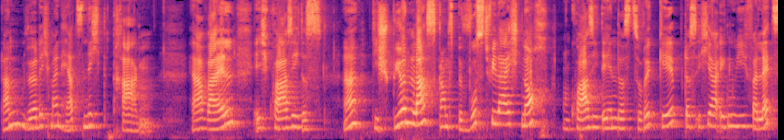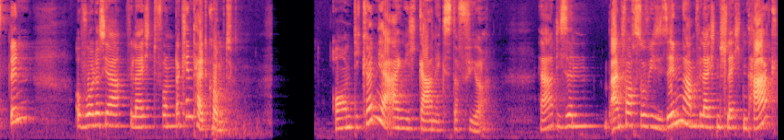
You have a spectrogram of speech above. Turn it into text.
Dann würde ich mein Herz nicht tragen. Ja, weil ich quasi das, ja, die spüren lasse, ganz bewusst vielleicht noch und quasi denen das zurückgebe, dass ich ja irgendwie verletzt bin, obwohl das ja vielleicht von der Kindheit kommt. Und die können ja eigentlich gar nichts dafür. Ja, die sind einfach so, wie sie sind, haben vielleicht einen schlechten Tag.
